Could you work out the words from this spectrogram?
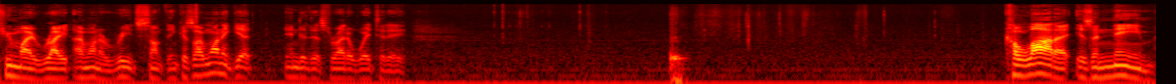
to my right. I want to read something because I want to get into this right away today. Culotta is a name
